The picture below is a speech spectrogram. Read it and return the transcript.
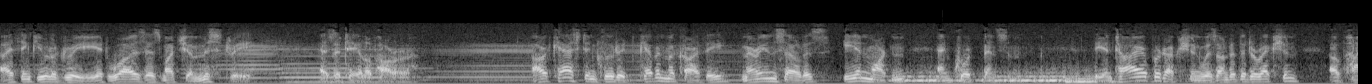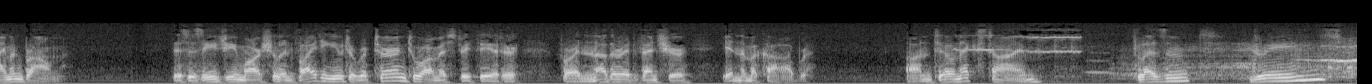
I think you'll agree it was as much a mystery as a tale of horror. Our cast included Kevin McCarthy, Marion Seldes, Ian Martin, and Court Benson. The entire production was under the direction of Himan Brown. This is E.G. Marshall inviting you to return to our Mystery Theater for another adventure in the macabre. Until next time, pleasant dreams.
